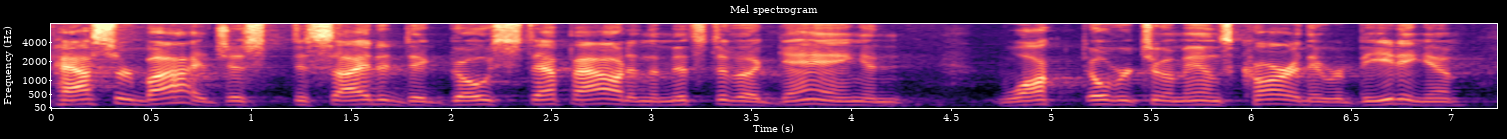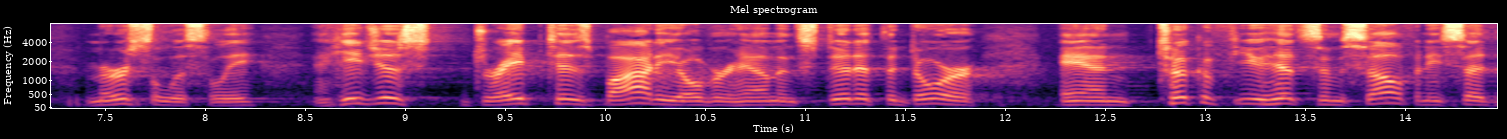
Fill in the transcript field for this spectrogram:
passerby just decided to go step out in the midst of a gang and walked over to a man's car, and they were beating him mercilessly. And he just draped his body over him and stood at the door and took a few hits himself. And he said,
